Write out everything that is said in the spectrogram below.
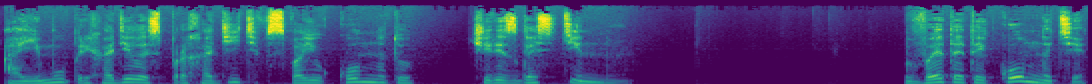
а ему приходилось проходить в свою комнату через гостиную. В этой комнате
